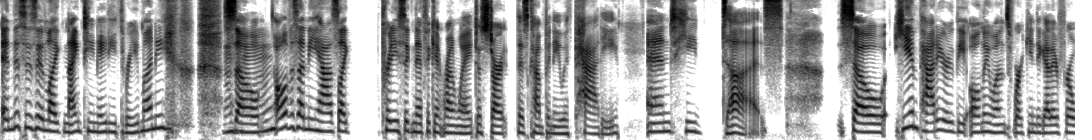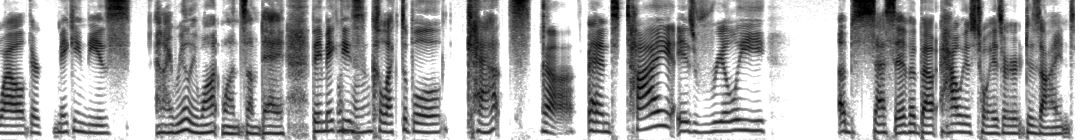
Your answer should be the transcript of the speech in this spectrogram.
And this is in like 1983 money. so Mhm. all of a sudden he has like pretty significant runway to start this company with Patty. And he does. So he and Patty are the only ones working together for a while. They're making these, and I really want one someday. They make these Mhm. collectible cats. Yeah. And Ty is really obsessive about how his toys are designed.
